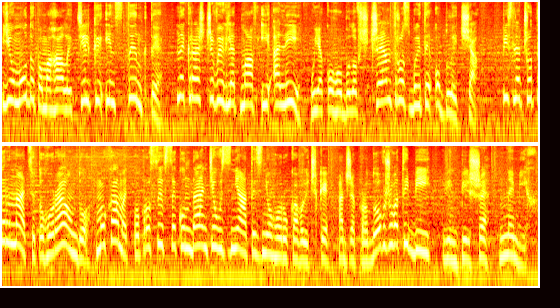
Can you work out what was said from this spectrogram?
йому допомагали тільки інстинкти. Найкращий вигляд мав і Алі, у якого було вщент розбите обличчя. Після 14-го раунду Мохамед попросив секундантів зняти з нього рукавички, адже продовжувати бій він більше не міг.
